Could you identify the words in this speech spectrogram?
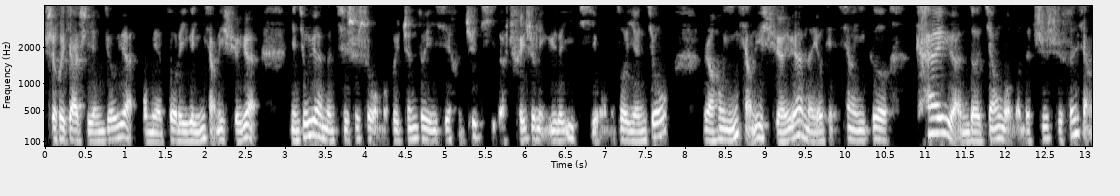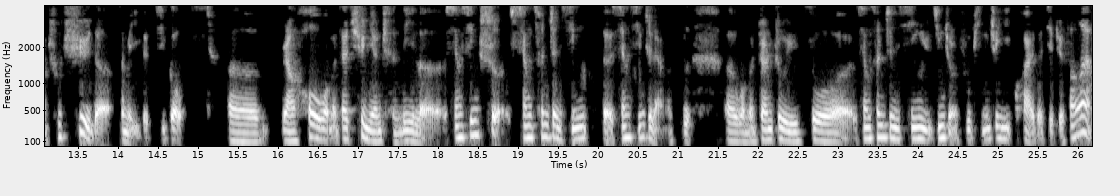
社会价值研究院，我们也做了一个影响力学院。研究院呢，其实是我们会针对一些很具体的垂直领域的议题，我们做研究。然后影响力学院呢，有点像一个开源的，将我们的知识分享出去的这么一个机构。呃，然后我们在去年成立了乡心社，乡村振兴的乡心这两个字。呃，我们专注于做乡村振兴与精准扶贫这一块的解决方案。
